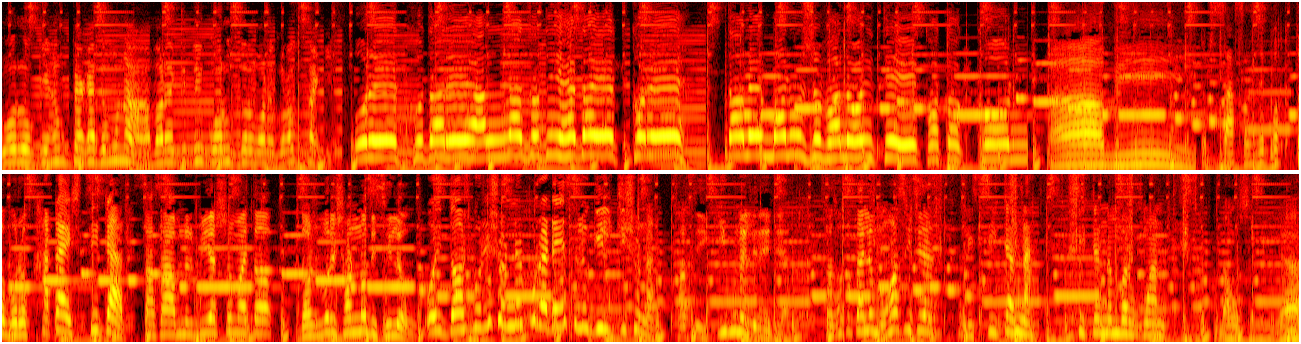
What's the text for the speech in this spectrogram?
গরু কিনুম টাকা দেবো না আমার কিন্তু গরু চলবো না গরু নাকি ওরে খোদারে আল্লাহ যদি হেদায়েত করে তাহলে মানুষ ভালো হইতে কতক্ষণ? আমি। তোর চাচা যে কত বড় খাটাইস চিটার। চাচা আপনার বিয়ের সময় তো দশ ভরি স্বর্ণ দিছিল। ওই দশ ভরি স্বর্ণের পুরাটা ছিল গিলটি সোনা চাচি কি বুনাইলেন এটা চাচা তো তাইলে মহা সিটার খালি চিটার না চিটার নাম্বার ওয়ান নাউজুবিল্লাহ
